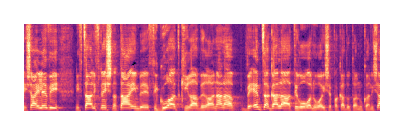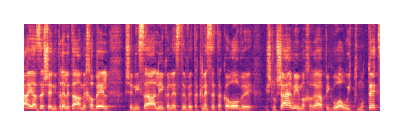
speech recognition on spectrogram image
ישי לוי נפצע לפני שנתיים בפיגוע דקירה ברעננה, באמצע גל הטרור הנוראי שפקד אותנו כאן. ישי היה זה שנטרל את המחבל שניסה להיכנס לבית הכנסת הקרוב, ושלושה ימים אחרי הפיגוע הוא התמוטט.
